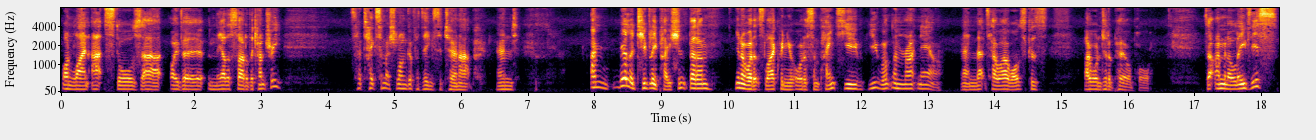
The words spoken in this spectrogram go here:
online art stores are over on the other side of the country. So it takes so much longer for things to turn up. And I'm relatively patient, but um, you know what it's like when you order some paints. You you want them right now, and that's how I was because I wanted a pearl pour. So I'm going to leave this.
